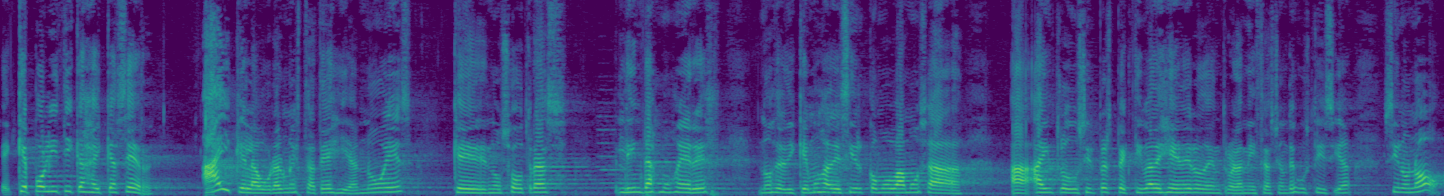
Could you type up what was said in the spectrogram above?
Eh, ¿Qué políticas hay que hacer? Hay que elaborar una estrategia, no es que nosotras, lindas mujeres, nos dediquemos a decir cómo vamos a, introducir perspectiva de género dentro de la Administración de Justicia, sino no,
